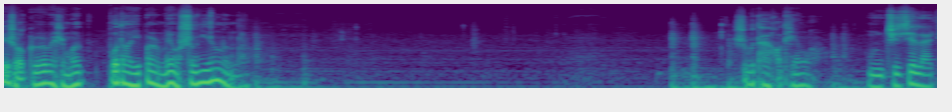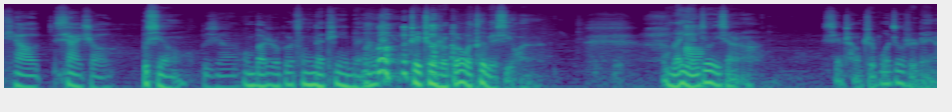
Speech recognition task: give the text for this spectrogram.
这首歌为什么播到一半没有声音了呢？是不是太好听了？我们直接来跳下一首，不行，不行？我们把这首歌重新再听一遍，因为 这这这首歌我特别喜欢。我们来研究一下啊，现场直播就是这样，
